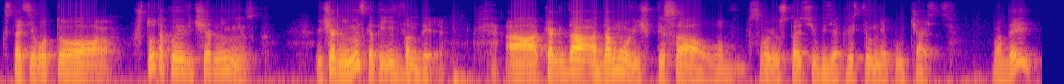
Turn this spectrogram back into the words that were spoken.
кстати, вот э, что такое вечерний Минск? Вечерний Минск это и есть Вандея. А когда Адамович писал свою статью, где окрестил некую часть Вандей,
